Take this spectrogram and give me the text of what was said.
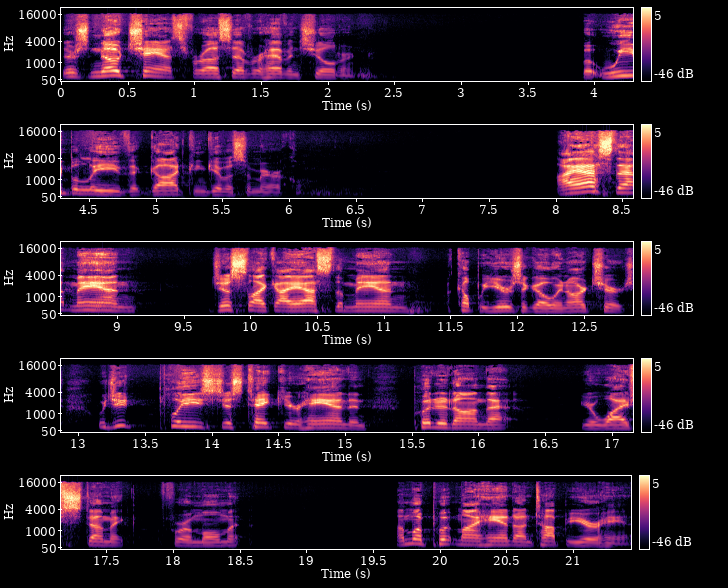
there's no chance for us ever having children. But we believe that God can give us a miracle. I asked that man, just like I asked the man a couple years ago in our church, would you please just take your hand and put it on that your wife's stomach for a moment? I'm going to put my hand on top of your hand.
